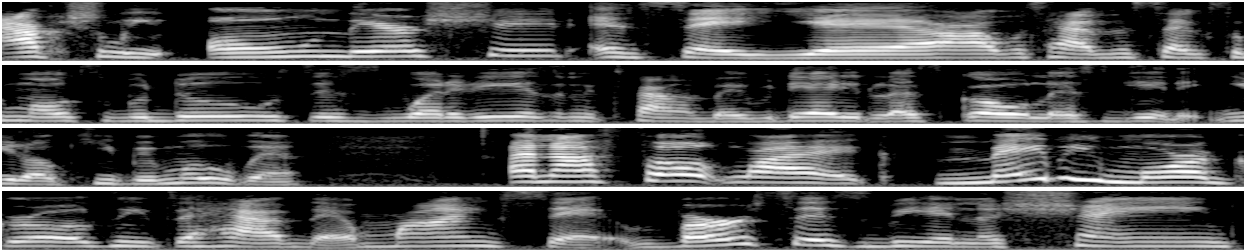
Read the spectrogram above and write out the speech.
actually own their shit and say, yeah, I was having sex with multiple dudes. This is what it is. And it's my baby daddy. Let's go. Let's get it. You know, keep it moving. And I felt like maybe more girls need to have that mindset versus being ashamed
